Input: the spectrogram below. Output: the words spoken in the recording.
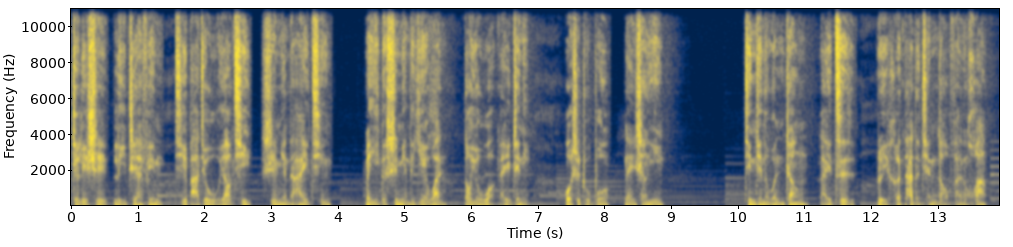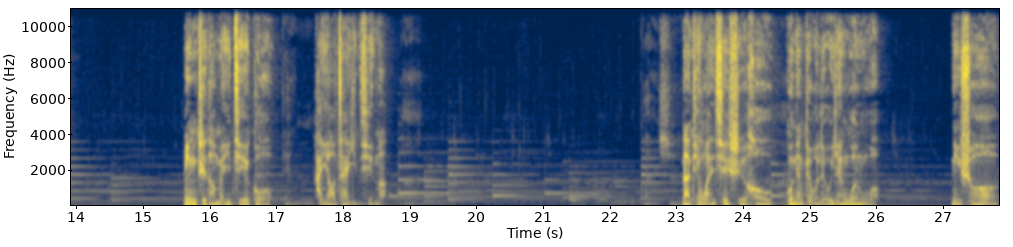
这里是李智 FM 七八九五幺七，失眠的爱情，每一个失眠的夜晚。都有我陪着你，我是主播南声音。今天的文章来自瑞和他的前岛繁花。明知道没结果，还要在一起吗？那天晚些时候，姑娘给我留言问我：“你说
